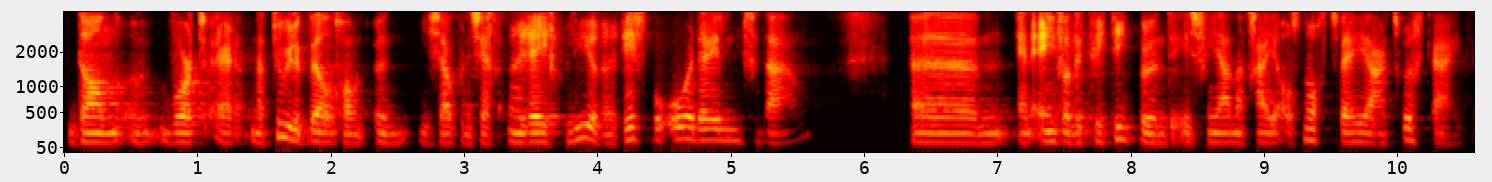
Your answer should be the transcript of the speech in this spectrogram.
dan uh, wordt er natuurlijk wel gewoon een, je zou kunnen zeggen, een reguliere RIF-beoordeling gedaan. Ehm, en een van de kritiekpunten is van ja, dan ga je alsnog twee jaar terugkijken.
